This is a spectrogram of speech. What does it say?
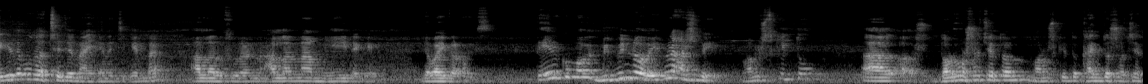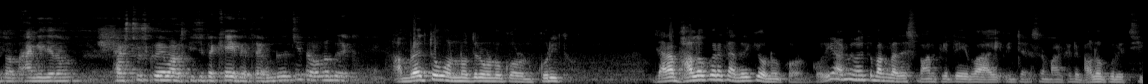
এটাতে বোঝা যাচ্ছে যে না, এখানে চিকেনটা আল্লাহ রসুলের, আল্লাহর নাম নিয়ে এটাকে জবাই করা হয়েছে। তো এরকমভাবে বিভিন্নভাবে এগুলো আসবে। মানুষ কিন্তু ধর্ম সচেতন, মানুষ কিন্তু খাদ্য সচেতন। আগে যেরকম ঠাসঠুস করে মানুষ কিছুটা খেয়ে ফেলতো, এখন কিন্তু চিন্তা ভাবনা আমরাই তো অন্যদের অনুকরণ করি তো। যারা ভালো করে তাদেরকে অনুকরণ করি। আমি হয়তো বাংলাদেশ মার্কেটে বা ইন্টারন্যাশনাল মার্কেটে ভালো করেছি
